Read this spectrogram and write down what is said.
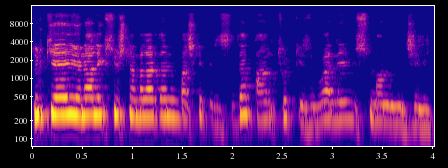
Türkiye'ye yönelik suçlamalardan başka birisi de pan-Türkizm ve Müslümancılık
